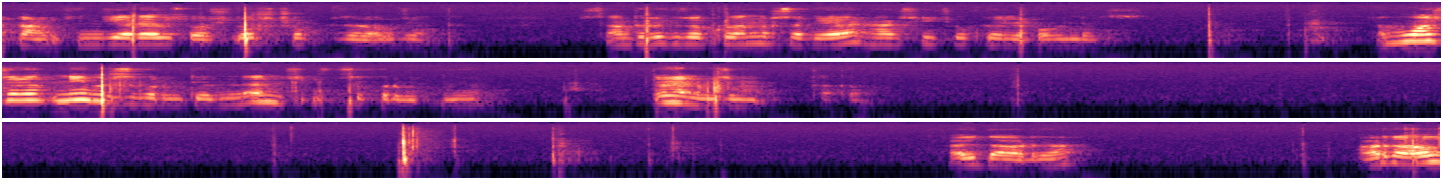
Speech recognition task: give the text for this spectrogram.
Evet tamam ikinci yarıya biz başlıyoruz. Çok güzel olacak. Santra'yı güzel kullanırsak eğer her şeyi çok güzel yapabiliriz. Ya bu maçlar niye 1-0 bitiyor? Neden hiç 3-0 bitmiyor? Yani bizim takım. Haydi Arda. Arda al.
